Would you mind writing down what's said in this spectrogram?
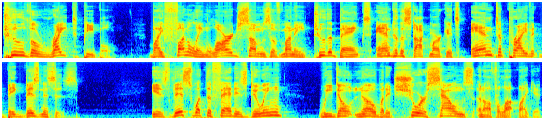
to the right people by funneling large sums of money to the banks and to the stock markets and to private big businesses. Is this what the Fed is doing? We don't know, but it sure sounds an awful lot like it.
